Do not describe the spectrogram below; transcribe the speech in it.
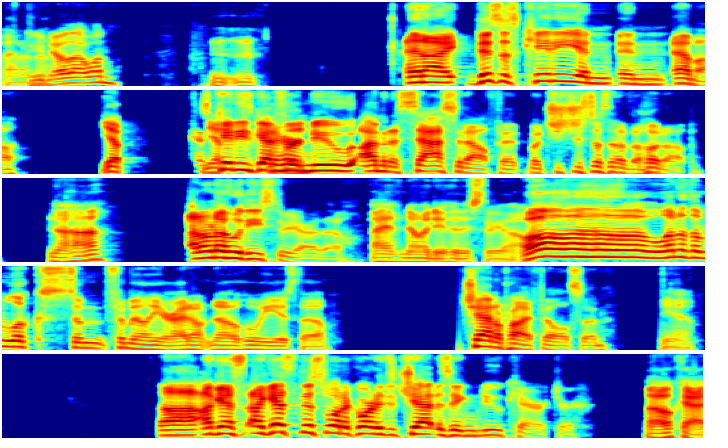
I don't know. Do you know. know that one? Mm-mm. And I this is Kitty and, and Emma. Yep. Because Yep, Kitty's got her new I'm an assassin outfit, but she just doesn't have the hood up. Uh huh. I don't know who these three are though. I have no idea who these three are. Oh, one of them looks some familiar. I don't know who he is though. Chad will probably fill us in. Yeah. Uh, I guess I guess this one, according to chat, is a new character. Okay.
